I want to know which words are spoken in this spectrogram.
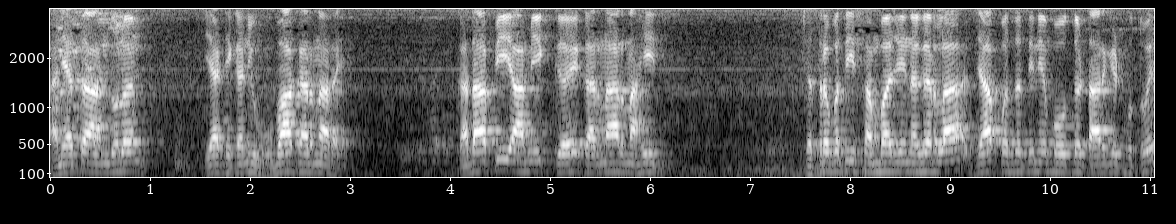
आणि याचं आंदोलन या ठिकाणी उभा करणार आहे. कदापि आम्ही गय करणार नाहीत. छत्रपती संभाजीनगरला ज्या पद्धतीने बौद्ध टार्गेट होतोय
